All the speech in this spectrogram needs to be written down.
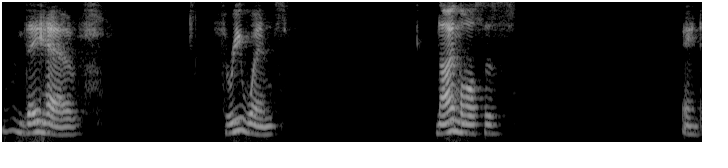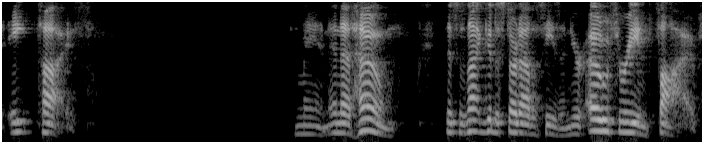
They have three wins, nine losses, and eight ties. Man, and at home, this is not good to start out a season. You're 0 3 and 5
